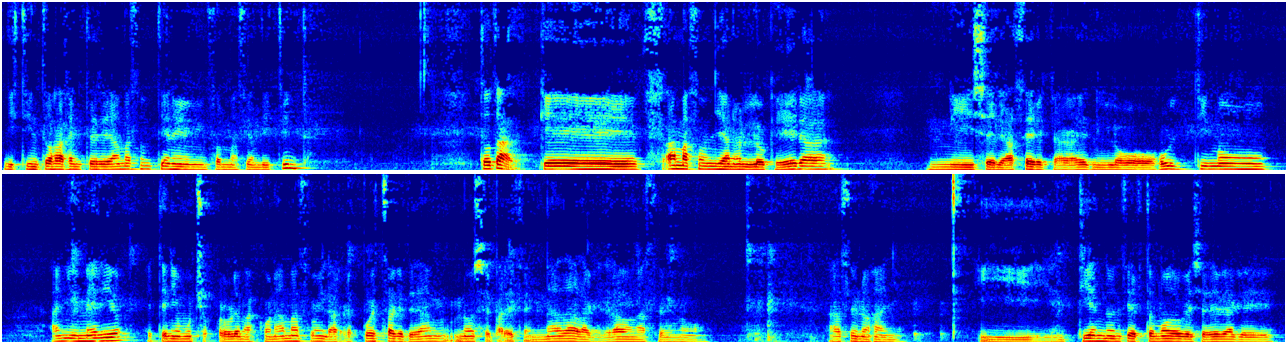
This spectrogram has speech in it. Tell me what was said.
distintos agentes de Amazon tienen información distinta. Total, que Amazon ya no es lo que era, ni se le acerca. En los últimos años y medio he tenido muchos problemas con Amazon y la respuesta que te dan no se parece en nada a la que te daban hace unos, hace unos años. Y entiendo en cierto modo que se debe a que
